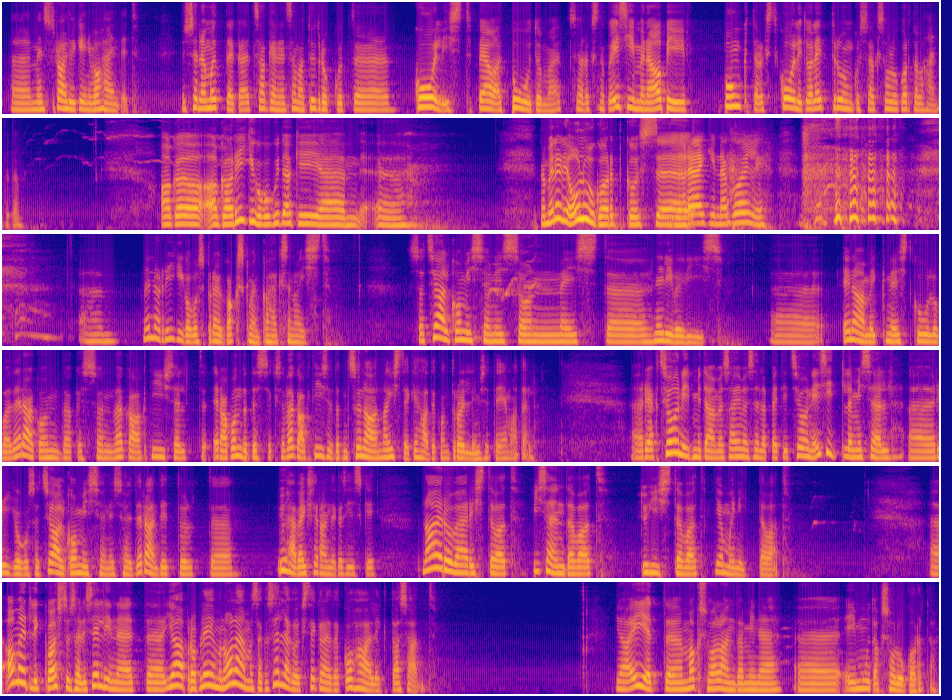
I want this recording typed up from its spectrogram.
menstruaalhügieenivahendid. just selle mõttega, et sageli needsamad tüdrukud koolist peavad puuduma, et see oleks nagu esimene abipunkt oleks kooli tualettruum, kus saaks olukorda lahendada. aga, aga Riigikogu kuidagi äh, no meil oli olukord, kus. no räägi nagu oli Ähm, meil on Riigikogus praegu kakskümmend kaheksa naist. sotsiaalkomisjonis on neist äh, neli või viis. Äh, enamik neist kuuluvad erakonda, kes on väga aktiivselt, erakondadesse, kes on väga aktiivselt võtnud sõna naiste kehade kontrollimise teemadel. Äh, reaktsioonid, mida me saime selle petitsiooni esitlemisel Riigikogu sotsiaalkomisjonis olid eranditult, ühe väikse erandiga siiski, naeruvääristavad, pisendavad, tühistavad ja mõnitavad Äh, ametlik vastus oli selline, et äh, jaa, probleem on olemas, aga sellega võiks tegeleda kohalik tasand. ja ei, et äh, maksu alandamine äh, ei muudaks olukorda.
